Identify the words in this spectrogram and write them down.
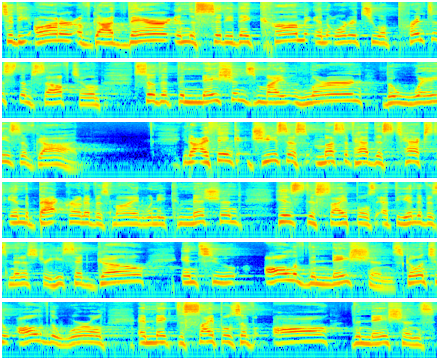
to the honor of God there in the city. They come in order to apprentice themselves to Him so that the nations might learn the ways of God. You know, I think Jesus must have had this text in the background of his mind when he commissioned his disciples at the end of his ministry. He said, Go into all of the nations, go into all of the world and make disciples of all the nations,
